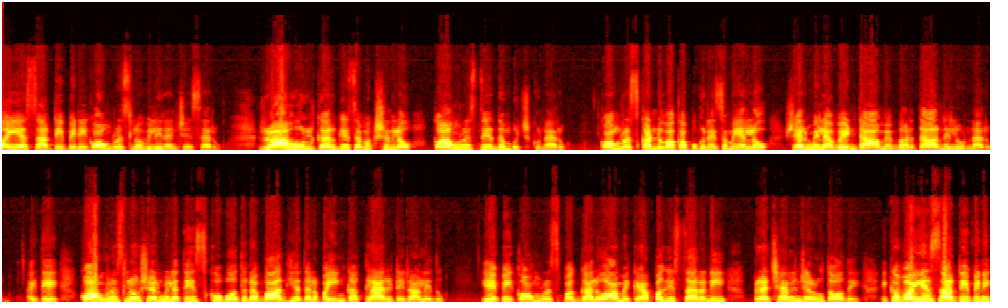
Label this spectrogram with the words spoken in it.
వైఎస్ఆర్టీపీని కాంగ్రెస్లో విలీనం చేశారు. రాహుల్ ఖర్గే సమక్షంలో కాంగ్రెస్ తీర్థం పుచ్చుకున్నారు. కాంగ్రెస్ కండువా కప్పుకునే సమయంలో షర్మిల వెంట ఆమె భర్త అనిల్ ఉన్నారు. అయితే కాంగ్రెస్లో షర్మిల తీసుకోబోతున్న బాధ్యతలపై ఇంకా క్లారిటీ రాలేదు. ఏపీ కాంగ్రెస్ పగ్గాలు ఆమెకి అప్పగిస్తారని ప్రచారం జరుగుతోంది. ఇక వైఎస్ఆర్ టీపీని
